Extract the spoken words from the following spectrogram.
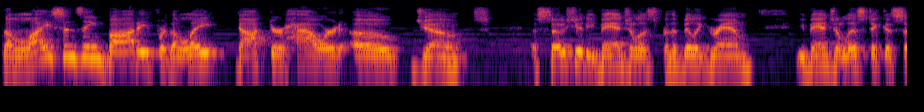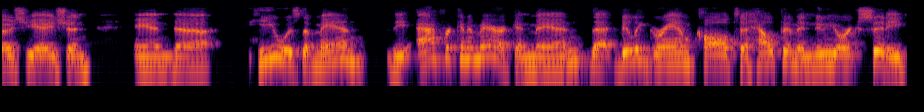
the licensing body for the late Dr. Howard O. Jones, Associate Evangelist for the Billy Graham Evangelistic Association. And uh, he was the man, the African American man that Billy Graham called to help him in New York City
